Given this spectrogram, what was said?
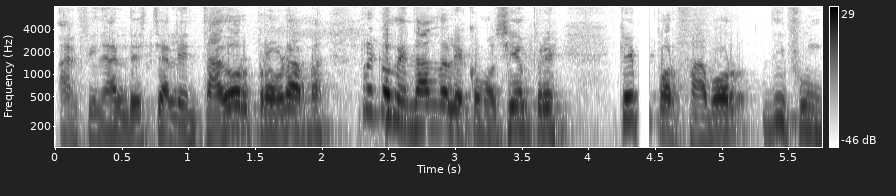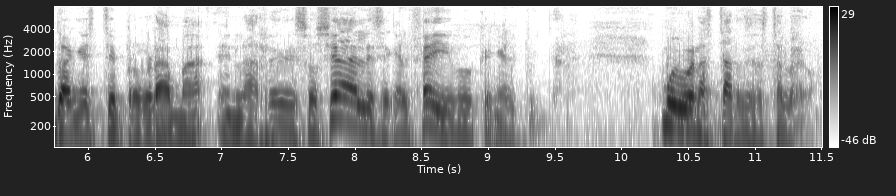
al final de este alentador programa, recomendándoles, como siempre, que por favor difundan este programa en las redes sociales, en el Facebook, en el Twitter. Muy buenas tardes, hasta luego.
